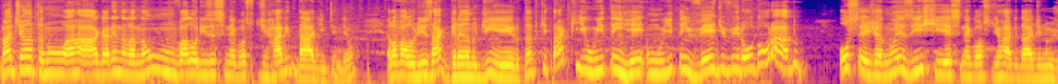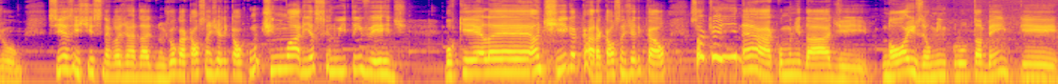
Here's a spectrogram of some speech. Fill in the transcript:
Não adianta, não, a, a Garena ela não valoriza esse negócio de raridade, entendeu? Ela valoriza a grana, o dinheiro, tanto que tá aqui, um item, re, um item verde virou dourado. Ou seja, não existe esse negócio de raridade no jogo. Se existisse esse negócio de raridade no jogo, a calça angelical continuaria sendo item verde. Porque ela é antiga, cara, a calça angelical. Só que aí, né, a comunidade, nós, eu me incluo também, porque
